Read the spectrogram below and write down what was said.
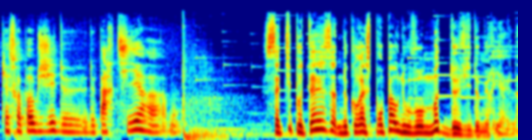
qu'elle soit pas obligée de, partir. Cette hypothèse ne correspond pas au nouveau mode de vie de Muriel.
